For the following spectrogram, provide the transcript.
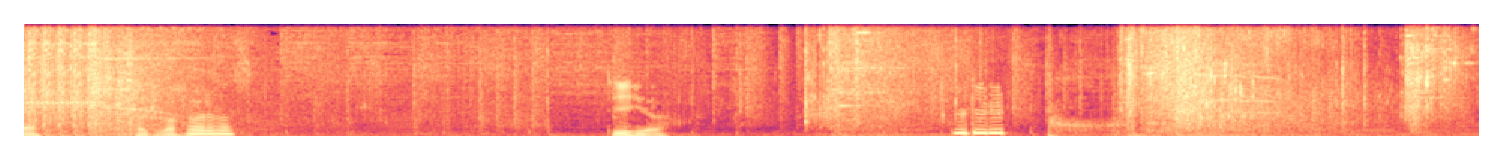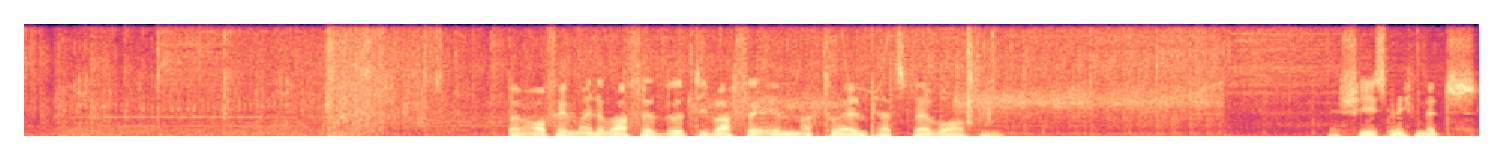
Hä? Falsche Waffe oder was? Die hier. Beim Aufheben einer Waffe wird die Waffe im aktuellen Platz verworfen. Er schießt mich mit.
